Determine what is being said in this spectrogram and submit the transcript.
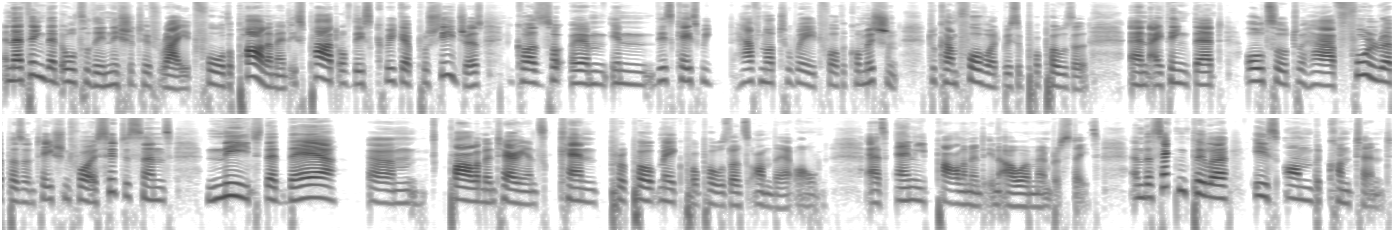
And I think that also the initiative right for the parliament is part of these quicker procedures because um, in this case we have not to wait for the commission to come forward with a proposal. And I think that also to have full representation for our citizens needs that their um, parliamentarians can propo- make proposals on their own, as any parliament in our member states. And the second pillar is on the content.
